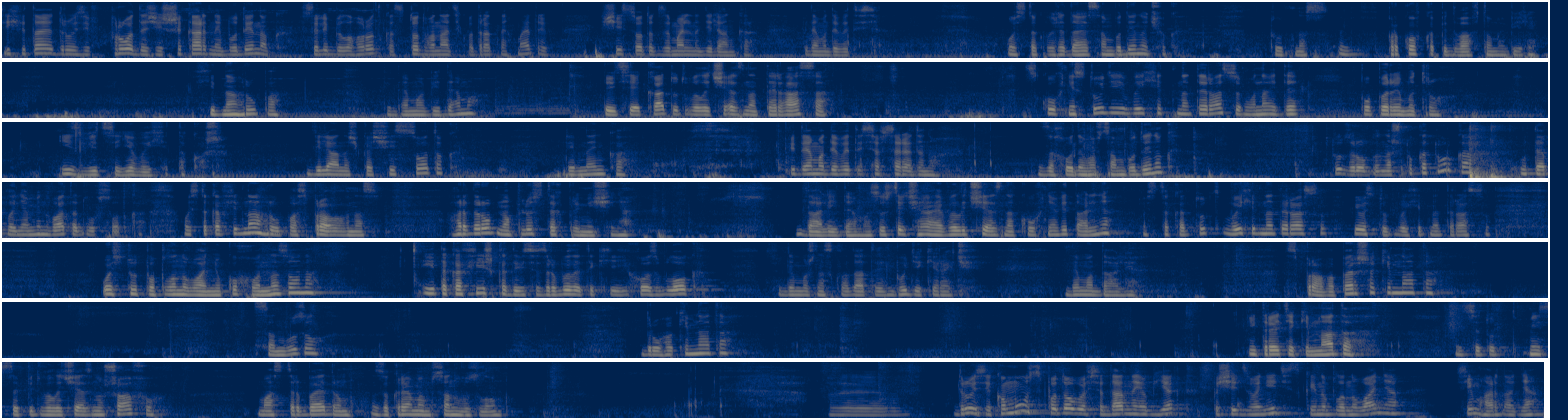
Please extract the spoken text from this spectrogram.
Всіх вітаю, друзі! В продажі шикарний будинок в селі Білогородка, 112 квадратних метрів, 6 соток земельна ділянка. Підемо дивитися. Ось так виглядає сам будиночок. Тут у нас парковка під два автомобілі. Вхідна група. Підемо, обійдемо. Дивіться, яка тут величезна тераса. З кухні студії вихід на терасу, вона йде по периметру. І звідси є вихід також. Діляночка 6 соток, рівненька. Підемо дивитися всередину. Заходимо в сам будинок. Тут зроблена штукатурка, утеплення мінвата 200. Ось така вхідна група. Справа в нас гардеробна плюс техприміщення. Далі йдемо. Зустрічає величезна кухня-вітальня. Ось така тут вихід на терасу і ось тут вихід на терасу. Ось тут по плануванню кухонна зона. І така фішка, дивіться, зробили такий хозблок. Сюди можна складати будь-які речі. Йдемо далі. Справа перша кімната. Санвузол. Друга кімната. І третя кімната. І це тут місце під величезну шафу. Мастер бедрум з окремим санвузлом. Е, Друзі, кому сподобався даний об'єкт, пишіть, дзвоніть, скину планування. Всім гарного дня!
